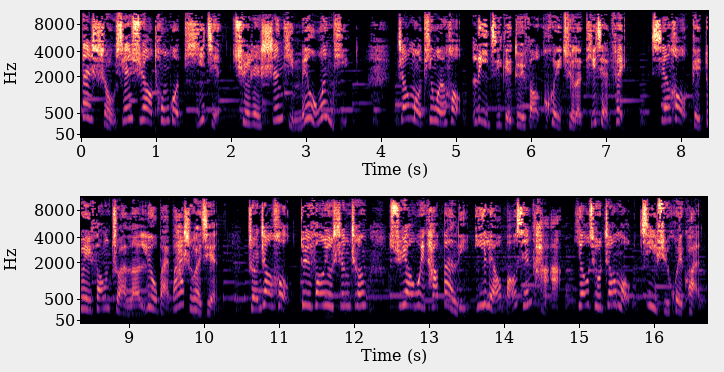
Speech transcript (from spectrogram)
但首先需要通过体检确认身体没有问题。张某听闻后，立即给对方汇去了体检费，先后给对方转了六百八十块钱。转账后，对方又声称需要为他办理医疗保险卡，要求张某继续汇款。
